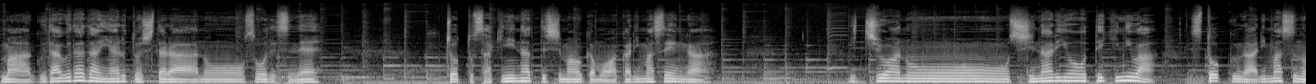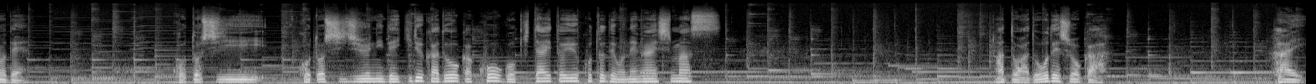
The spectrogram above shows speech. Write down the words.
まあグダグダ団やるとしたらあのー、そうですね。ちょっと先になってしまうかも分かりませんが一応あのー、シナリオ的にはストックがありますので今年今年中にできるかどうか交互期待ということでお願いします。あとはどうでしょうか。はい。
